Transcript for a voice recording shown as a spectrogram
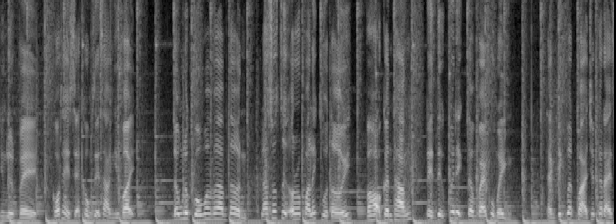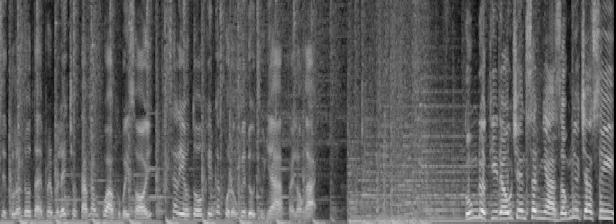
nhưng lượt về có thể sẽ không dễ dàng như vậy. Động lực của Wolverhampton là xuất dự Europa League mùa tới và họ cần thắng để tự quyết định tấm vé của mình. Thành tích bất bại trước các đại diện của London tại Premier League trong 8 năm qua của bầy sói sẽ là yếu tố khiến các cổ động viên đội chủ nhà phải lo ngại. Cũng được thi đấu trên sân nhà giống như Chelsea,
